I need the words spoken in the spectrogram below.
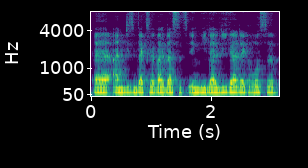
äh, an diesem Wechsel, weil das jetzt irgendwie La Liga der große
